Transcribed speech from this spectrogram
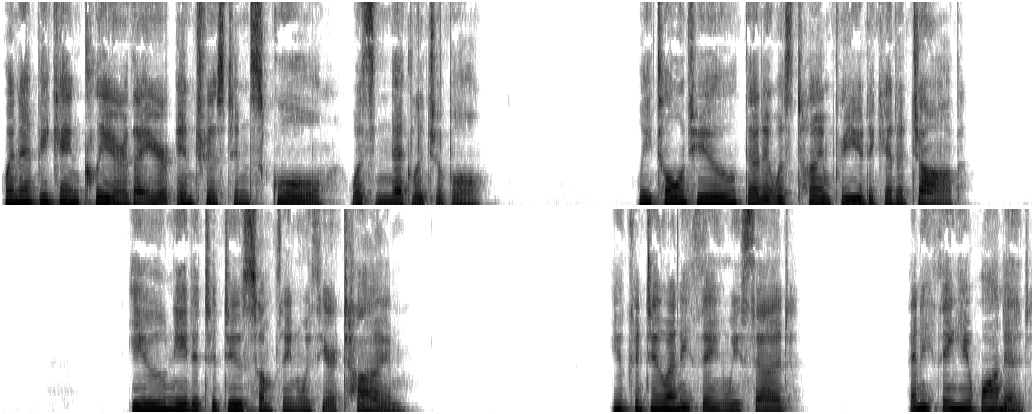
When it became clear that your interest in school was negligible, we told you that it was time for you to get a job. You needed to do something with your time. You could do anything, we said. Anything you wanted.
